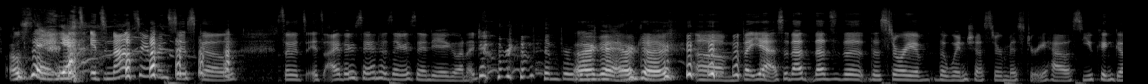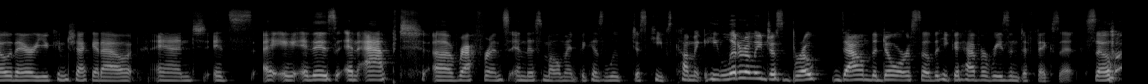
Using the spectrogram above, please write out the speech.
Oh, San, yeah. it's, it's not San Francisco. So it's it's either San Jose or San Diego, and I don't remember. Which Okay. one. Okay. um, but yeah, so that that's the the story of the Winchester Mystery House. You can go there, you can check it out, and it's it it is an apt uh, reference in this moment because Luke just keeps coming. He literally just broke down the door so that he could have a reason to fix it. So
